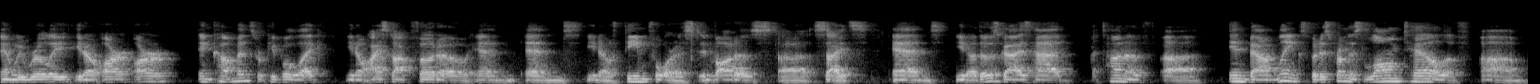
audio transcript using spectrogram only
and we really, you know, our our incumbents were people like, you know, iStockphoto and and you know, ThemeForest, Envato's uh, sites, and you know, those guys had a ton of uh, inbound links, but it's from this long tail of um,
